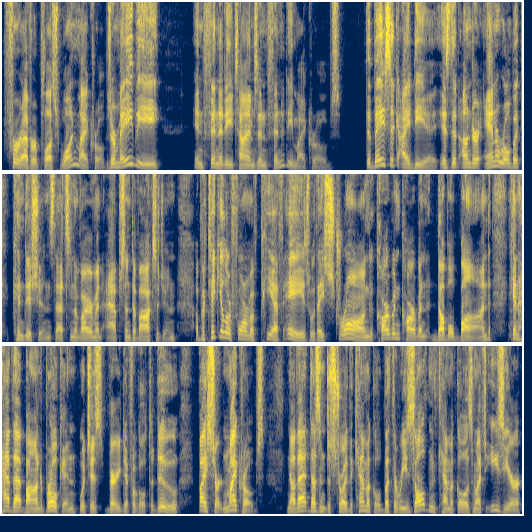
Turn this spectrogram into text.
forever plus one microbes, or maybe infinity times infinity microbes. The basic idea is that under anaerobic conditions, that's an environment absent of oxygen, a particular form of PFAs with a strong carbon-carbon double bond can have that bond broken, which is very difficult to do, by certain microbes. Now that doesn't destroy the chemical, but the resultant chemical is much easier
